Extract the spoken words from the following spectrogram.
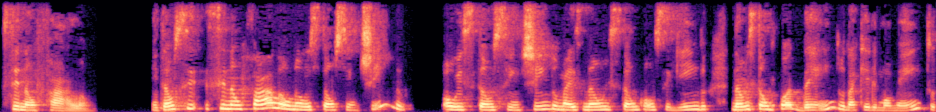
Se não falam. Então, se, se não falam, não estão sentindo? Ou estão sentindo, mas não estão conseguindo, não estão podendo naquele momento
